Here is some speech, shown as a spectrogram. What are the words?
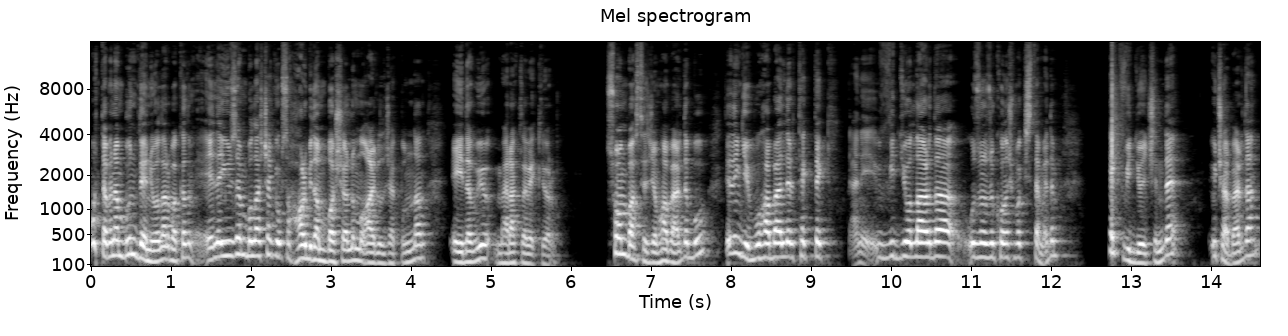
Muhtemelen bunu deniyorlar. Bakalım ele yüze mi bulaşacak yoksa harbiden başarılı mı ayrılacak bundan? AEW merakla bekliyorum. Son bahsedeceğim haber de bu. Dediğim gibi bu haberleri tek tek yani videolarda uzun uzun konuşmak istemedim. Tek video içinde 3 haberden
